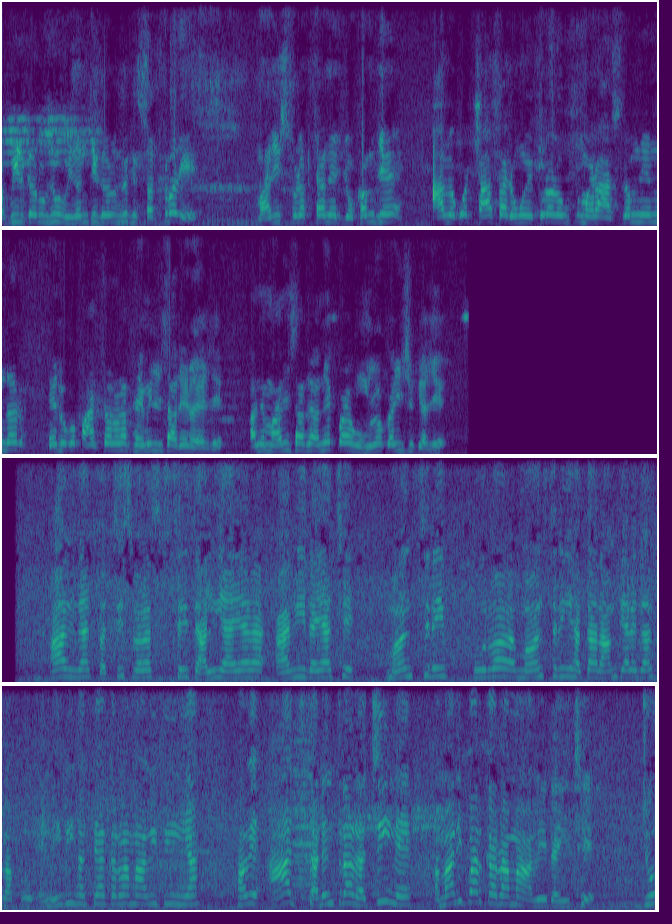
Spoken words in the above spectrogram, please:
અપીલ કરું છું, વિનંતી કરું છું કે સત્વરે મારી સુરક્ષાને જોખમ છે. આ લોકો છાસ સાથે હું એકલો રહું છું મારા આશ્રમની અંદર. એ લોકો પાંચ કરોડના ફેમિલી સાથે રહે છે અને મારી સાથે અનેક વાર હુમલો કરી શક્યા છે. આ વિવાદ પચીસ વર્ષથી ચાલી આવી રહ્યા છે. મહંત શ્રી પૂર્વ મહંત શ્રી હતા રામ પ્યારેદાસ બાપુ, એની બી હત્યા કરવામાં આવી હતી અહીંયા. હવે આ ષડયંત્ર રચીને અમારી પર કરવામાં આવી રહી છે. જો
